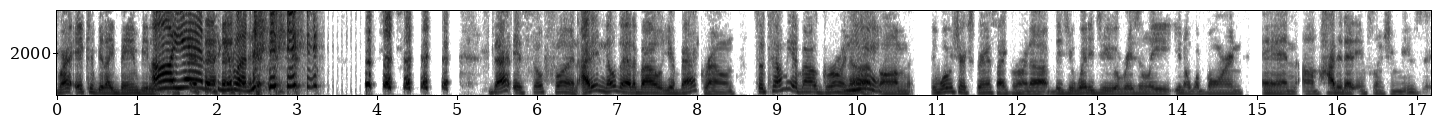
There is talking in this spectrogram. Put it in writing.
right? It could be like Bambi. Oh yeah, that's a good one. that is so fun. I didn't know that about your background. So tell me about growing yeah. up. Um, what was your experience like growing up? Did you where did you originally, you know, were born and um, how did that influence your music?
